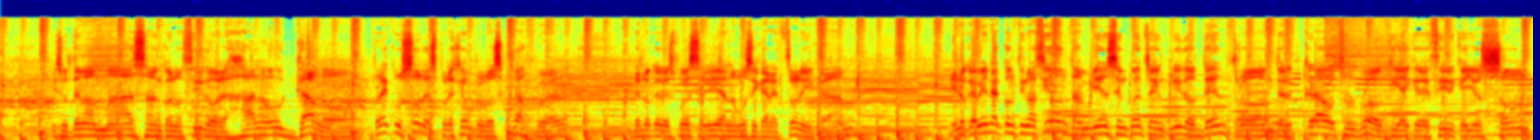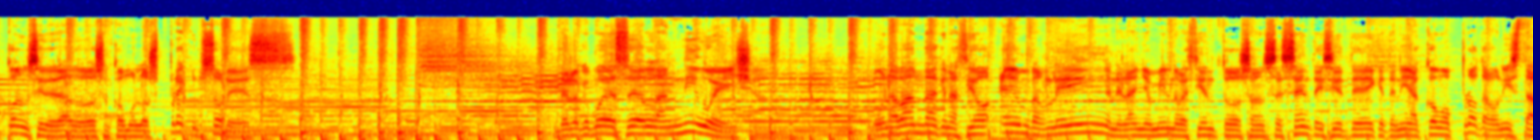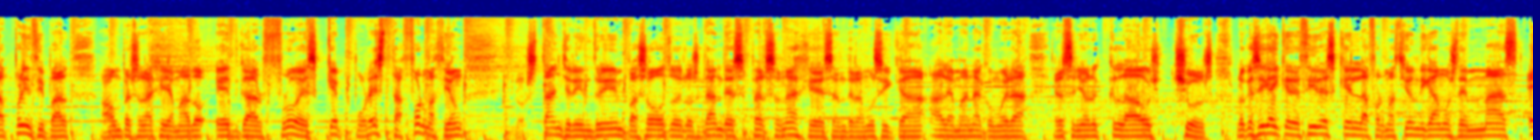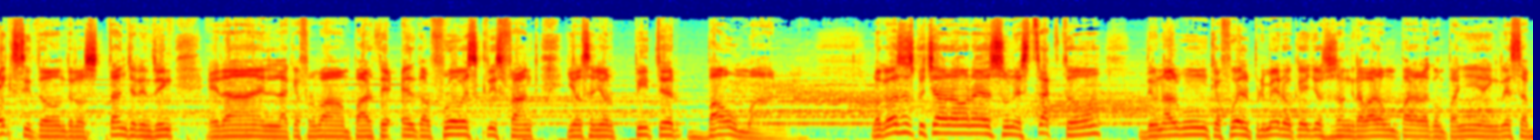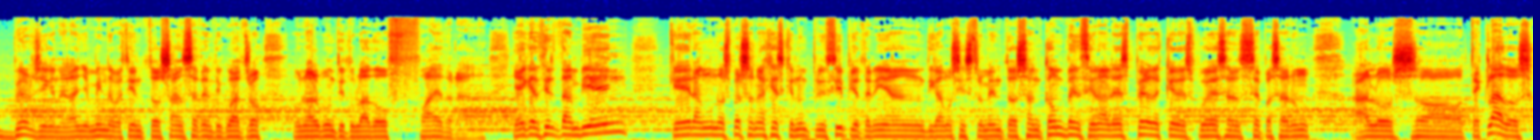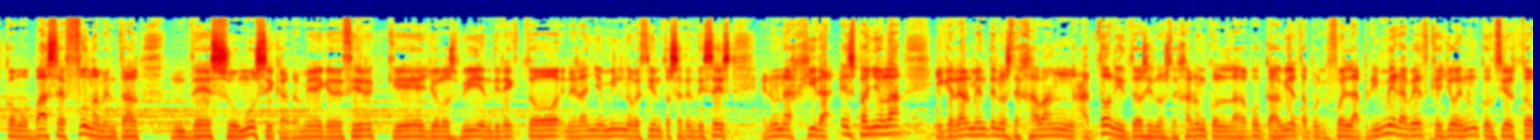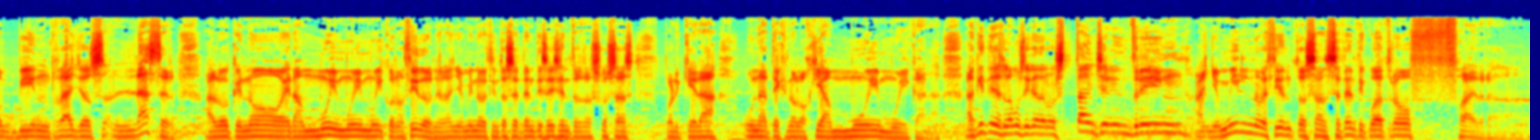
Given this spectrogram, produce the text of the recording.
Y su tema más conocido, el Halo Gallo, precursores por ejemplo los Kraftwerk de lo que después sería la música electrónica. Y lo que viene a continuación también se encuentra incluido dentro del crowd rock y hay que decir que ellos son considerados como los precursores de lo que puede ser la New Age. Una banda que nació en Berlín en el año 1967 y que tenía como protagonista principal a un personaje llamado Edgar Froes, que por esta formación los Tangerine Dream pasó otro de los grandes personajes de la música alemana como era el señor Klaus Schulz. Lo que sí hay que decir es que la formación digamos de más éxito de los Tangerine Dream era en la que formaban parte Edgar Froes, Chris Frank y el señor Peter Baumann. Lo que vas a escuchar ahora es un extracto de un álbum que fue el primero que ellos grabaron para la compañía inglesa Virgin en el año 1974, un álbum titulado Fedra. Y hay que decir también que eran unos personajes que en un principio tenían, digamos, instrumentos convencionales, pero de que después se pasaron a los uh, teclados como base fundamental de su música. También hay que decir que yo los vi en directo en el año 1976 en una gira española y que realmente nos dejaban atónitos y nos dejaron con la boca abierta porque fue la primera vez que yo en un concierto vi rayos láser, algo que no era muy, muy, muy conocido en el año 1976 entre otras cosas porque era una tecnología muy muy cara. Aquí tienes la música de los Tangerine Dream, año 1974, Fedra.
